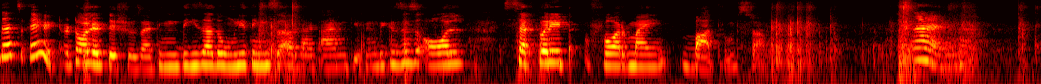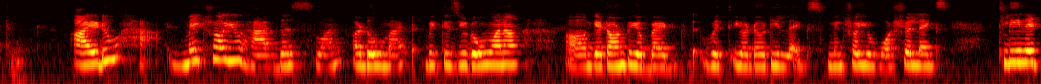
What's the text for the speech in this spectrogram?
that's it. Toilet tissues. I think these are the only things uh, that i am keeping because this is all separate for my bathroom stuff. And i do have make sure you have this one a doormat because you don't want to uh, get onto your bed with your dirty legs. Make sure you wash your legs clean it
